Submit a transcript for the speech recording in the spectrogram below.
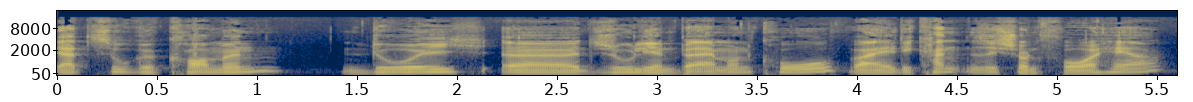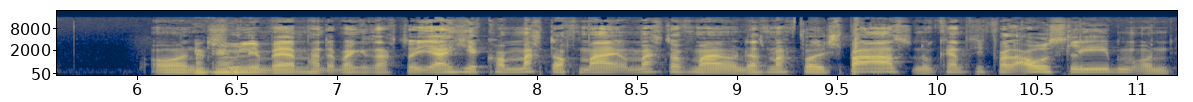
dazu gekommen durch äh, Julian Bam und Co., weil die kannten sich schon vorher. Und Okay. Julian Bam hat immer gesagt, so, ja, hier komm, mach doch mal und mach doch mal und das macht voll Spaß und du kannst dich voll ausleben und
